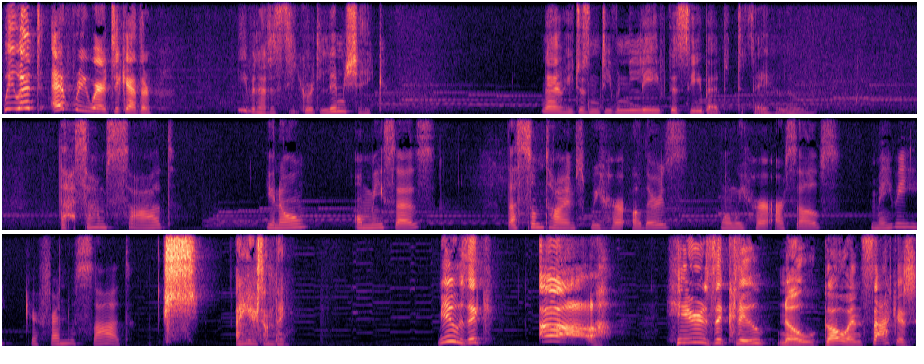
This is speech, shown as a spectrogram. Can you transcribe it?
We went everywhere together. Even had a secret limb shake. Now he doesn't even leave the seabed to say hello. That sounds sad. You know, Omi says that sometimes we hurt others when we hurt ourselves. Maybe your friend was sad. Shh! I hear something. Music? Ah! Here's a clue. No, go and sack it.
